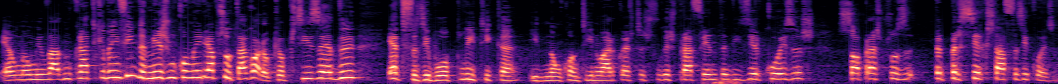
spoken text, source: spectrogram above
é uma humildade democrática bem-vinda, mesmo com maioria absoluta. Agora, o que ele precisa é de, é de fazer boa política e de não continuar com estas fugas para a frente a dizer coisas só para as pessoas para parecer que está a fazer coisas.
